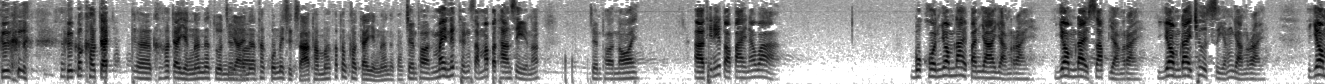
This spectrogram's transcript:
คือคือ คือก็เข้าใจ เข้าใจอย่างนั้นนะส่วนใหญ่นะถ้าคนไม่ศึกษาธรรมะก็ต้องเข้าใจอย่างนั้นนะครับ เจนพรไม่นึกถึงสัมมาประธานสี่เนาะเจนพรน้อย อ่าทีนี้ต่อไปนะว่า บุคคลย่อมได้ปัญญาอย่างไร ย่อมได้ทรัพย์อย่างไร ย่อมได้ชื่อเสียงอย่างไร ย่อม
